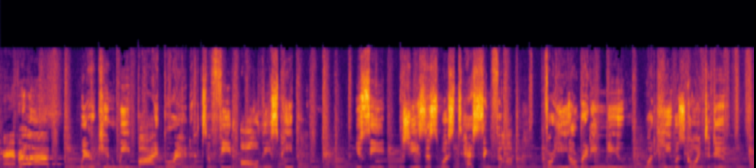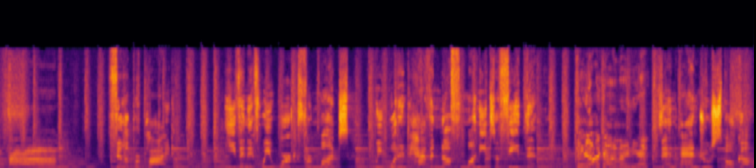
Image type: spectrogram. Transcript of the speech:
Hey, Philip! Where can we buy bread to feed all these people? You see, Jesus was testing Philip, for he already knew what he was going to do. Um. Philip replied, Even if we worked for months, we wouldn't have enough money to feed them. Hey, I got an idea. Then Andrew spoke up.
